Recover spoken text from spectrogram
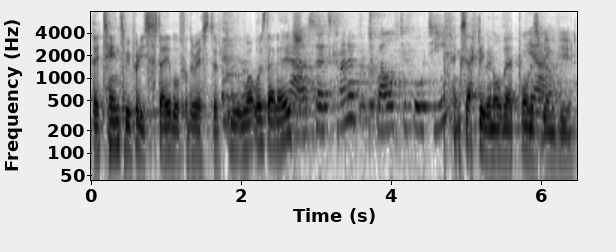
they tend to be pretty stable for the rest of what was that age yeah so it's kind of 12 to 14 exactly when all that porn yeah. is being viewed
